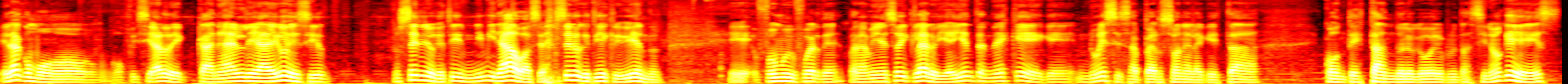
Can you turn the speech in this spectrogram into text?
Era como oficiar de canal de algo y decir, no sé ni lo que estoy, ni miraba, o sea, no sé lo que estoy escribiendo. Eh, fue muy fuerte para mí eso, y claro, y ahí entendés que, que no es esa persona la que está contestando lo que voy a preguntar, sino que es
